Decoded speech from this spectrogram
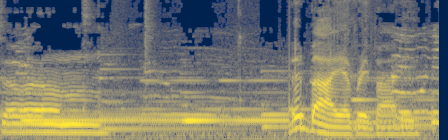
So, um. Goodbye, everybody.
